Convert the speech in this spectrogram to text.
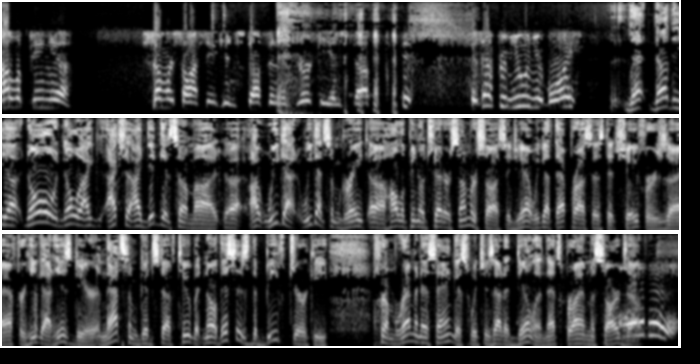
jalapeno summer sausage and stuff and the jerky and stuff. Is that from you and your boy? That no the uh, no no I actually I did get some uh, uh, I, we got we got some great uh, jalapeno cheddar summer sausage yeah we got that processed at Schaefer's uh, after he got his deer and that's some good stuff too but no this is the beef jerky from Reminisce Angus which is out of Dillon that's Brian Massard's out Oh,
